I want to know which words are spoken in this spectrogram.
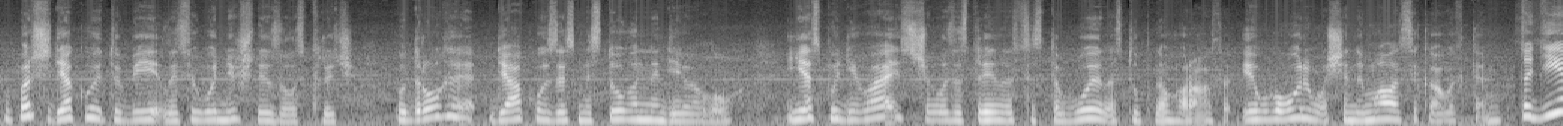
по-перше, дякую тобі за сьогоднішню зустріч. По-друге, дякую за змістований діалог. І я сподіваюся, що ми зустрінемося з тобою наступного разу і обговоримо ще немало цікавих тем. Тоді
